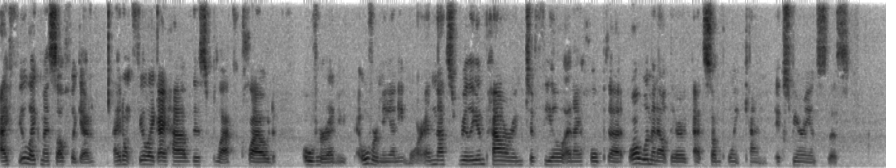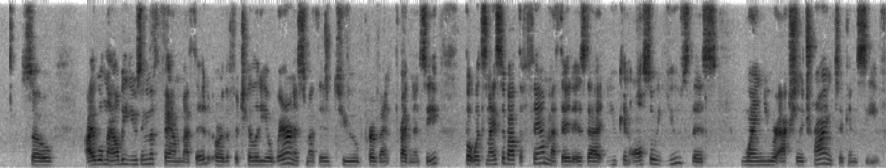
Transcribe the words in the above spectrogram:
I feel like myself again. I don't feel like I have this black cloud over any over me anymore and that's really empowering to feel and i hope that all women out there at some point can experience this so i will now be using the fam method or the fertility awareness method to prevent pregnancy but what's nice about the fam method is that you can also use this when you are actually trying to conceive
